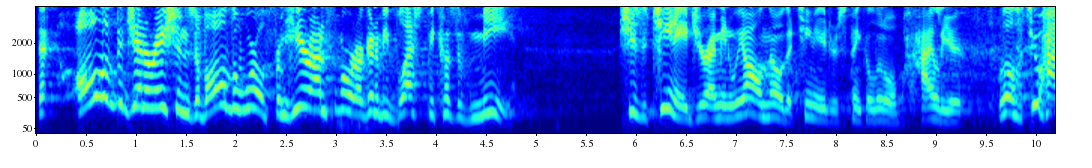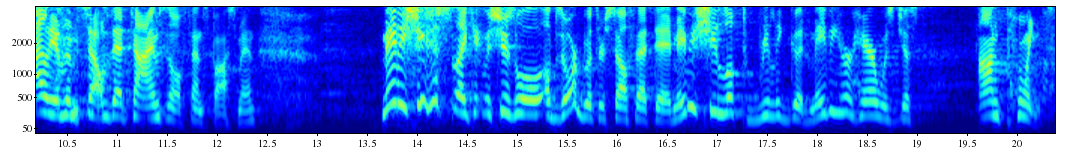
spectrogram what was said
That all of the generations of all the world from here on forward are to be blessed because of me. She's a teenager. I mean, we all know that teenagers think a little highly, a little too highly of themselves at times. No offense, boss man. Maybe she just like she was a little absorbed with herself that day. Maybe she looked really good. Maybe her hair was just on point.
